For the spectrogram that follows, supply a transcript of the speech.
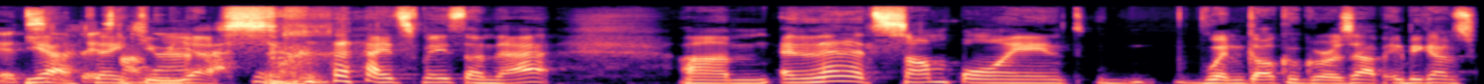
It's yeah uh, thank you that. yes it's based on that um, and then at some point when goku grows up it becomes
